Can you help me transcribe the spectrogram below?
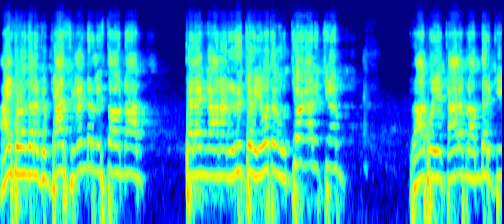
ఐదు వందలకు గ్యాస్ సిలిండర్లు ఇస్తూ ఉన్నాం. తెలంగాణ నిరుద్యోగ యువతకు ఉద్యోగాలు ఇచ్చినాం. రాబోయే కాలంలో అందరికీ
